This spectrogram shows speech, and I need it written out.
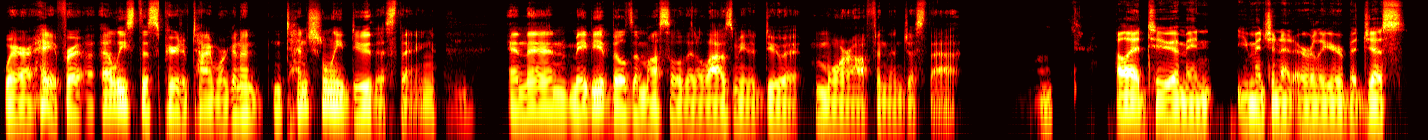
where, hey, for at least this period of time, we're going to intentionally do this thing. Mm-hmm. And then maybe it builds a muscle that allows me to do it more often than just that. I'll add too, I mean, you mentioned it earlier, but just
